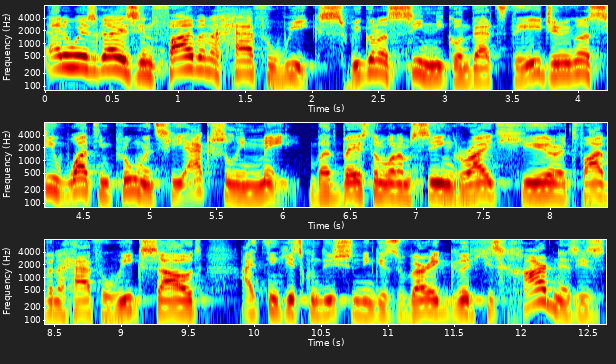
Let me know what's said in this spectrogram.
Anyways guys, in five and a half weeks, we're gonna see Nick on that stage and we're gonna see what improvements he actually made. But based on what I'm seeing right here at five and a half weeks out, I think his conditioning is very good, his hardness is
